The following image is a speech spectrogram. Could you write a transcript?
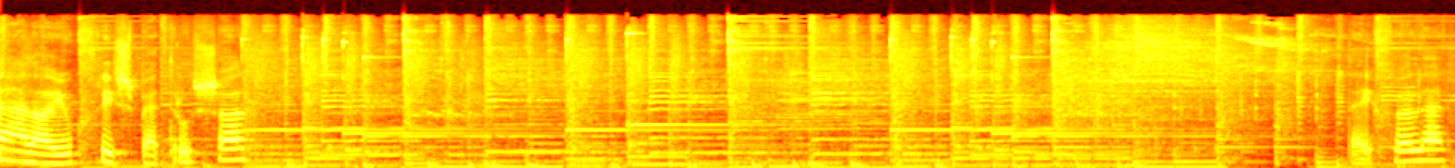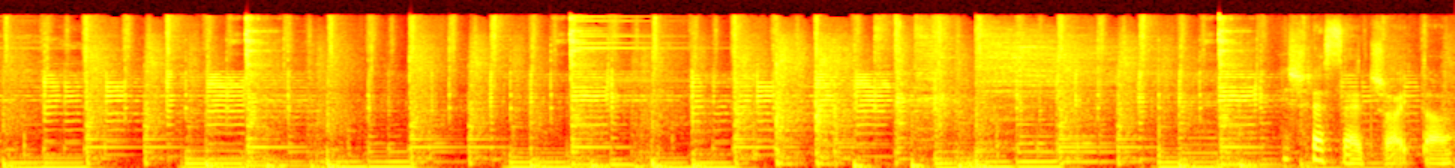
Tálaljuk friss petrussal, tejföllel, és reszelt sajttal.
